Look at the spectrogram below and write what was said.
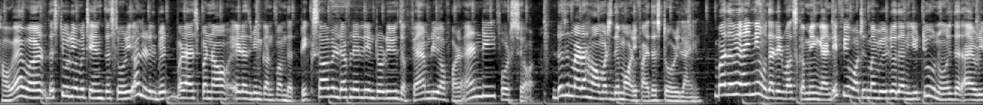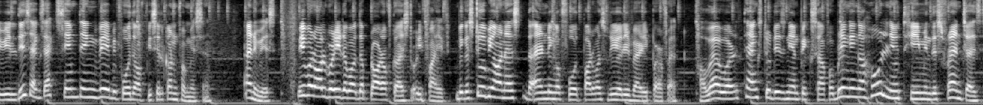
However, the studio may change the story a little bit, but as per now, it has been confirmed that Pixar will definitely introduce the family of our Andy for sure. Doesn't matter how much they modify the storyline. By the way, I knew that it was coming and if you watched my video then you too knows that I revealed this exact same thing way before the official confirmation. Anyways, we were all worried about the plot of Toy Story 5 because to be honest, the ending of 4th part was really very perfect. However, thanks to Disney and Pixar for bringing a whole new theme in this franchise,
